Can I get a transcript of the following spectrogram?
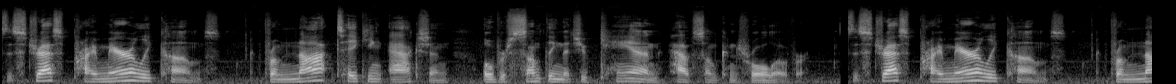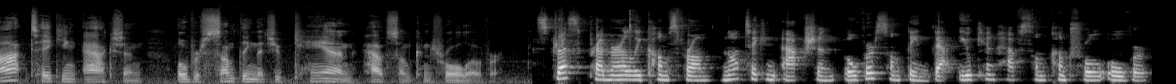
the stress primarily comes from not taking action over something that you can have some control over. The stress primarily comes from not taking action over something that you can have some control over. Stress primarily comes from not taking action over something that you can have some control over.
